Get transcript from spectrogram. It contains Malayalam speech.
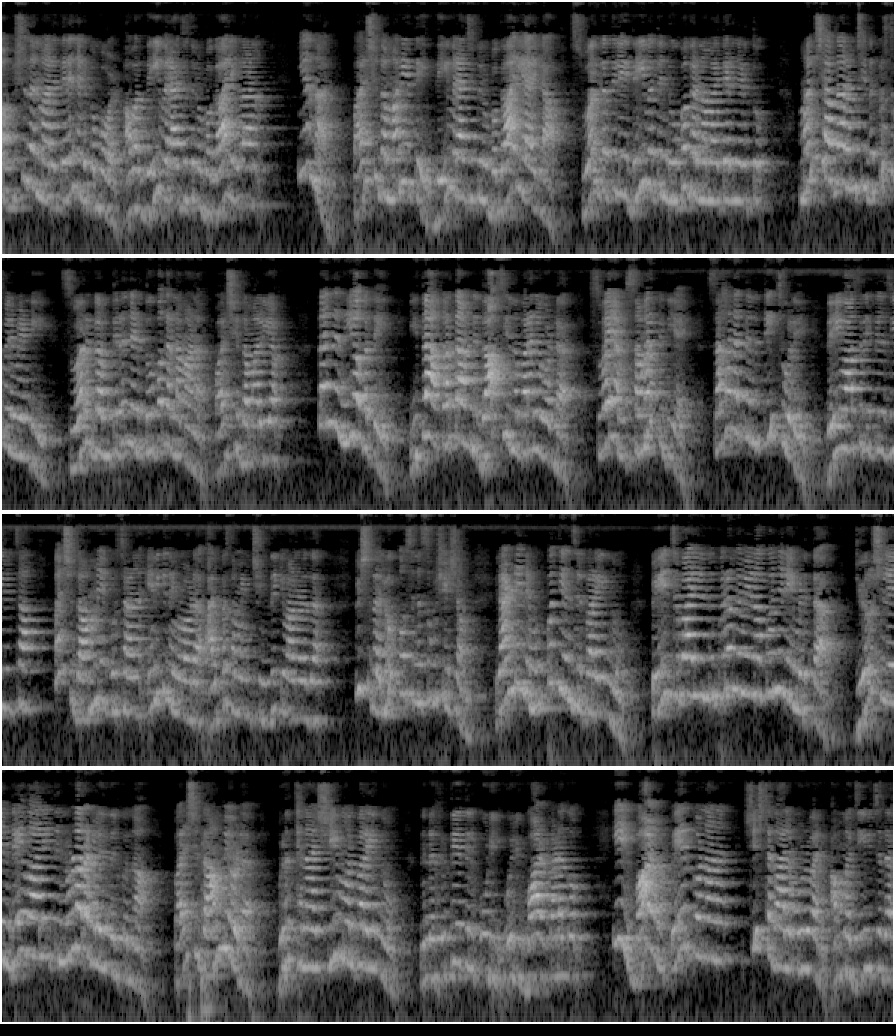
ദൈവം വിശുദ്ധന്മാരെ തിരഞ്ഞെടുക്കുമ്പോൾ അവർ ദൈവരാജ്യത്തിന് ഉപകാരികളാണ്. എന്നാൽ പരിശുദ്ധ മറിയത്തെ ദൈവരാജ്യത്തിന് ഉപകാരിയായില്ല. സ്വർഗത്തിലെ ദൈവത്തിന്റെ ഉപകരണമായി തിരഞ്ഞെടുത്തു. മനുഷ്യാവതാരം ചെയ്ത ക്രിസ്തുവിന് വേണ്ടി സ്വർഗം തിരഞ്ഞെടുത്ത ഉപകരണമാണ് പരിശുദ്ധ മറിയ. തന്റെ നിയോഗത്തെ ഇതാ കർത്താവിന്റെ ദാസി എന്ന് പറഞ്ഞുകൊണ്ട് സ്വയം സമർപ്പിതിയായി സഹനത്തിന്റെ തീച്ചുകളിൽ ദൈവാശ്രയത്തിൽ ജീവിച്ച പരിശുദ്ധ അമ്മയെ കുറിച്ചാണ് എനിക്ക് നിങ്ങളോട് അല്പസമയം ചിന്തിക്കുവാനുള്ളത്. വിശുദ്ധ ലൂക്കോസിന്റെ സുവിശേഷം രണ്ടിന്റെ മുപ്പത്തിയഞ്ചിൽ പറയുന്നു പേച്ചുവായിൽ നിന്ന് പിറന്നു വീണ കുഞ്ഞിനെയും എടുത്ത് ജെറുസലേം ദേവാലയത്തിനുള്ളറകളിൽ നിൽക്കുന്ന പരിശുദ്ധ അമ്മയോട് വൃദ്ധനായ ഷീമോൻ പറയുന്നു നിന്റെ ഹൃദയത്തിൽ കൂടി ഒരു വാൾ കടക്കും. ഈ വാളും പേർക്കൊണ്ടാണ് ശിഷ്ടകാലം മുഴുവൻ അമ്മ ജീവിച്ചത്.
